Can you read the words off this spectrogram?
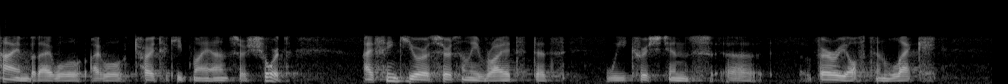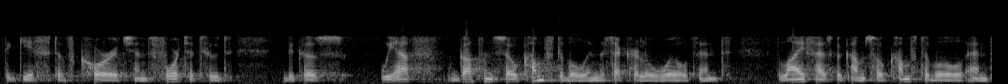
time, but I will, I will try to keep my answer short. I think you are certainly right that we Christians uh, very often lack the gift of courage and fortitude because we have gotten so comfortable in the secular world and life has become so comfortable and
